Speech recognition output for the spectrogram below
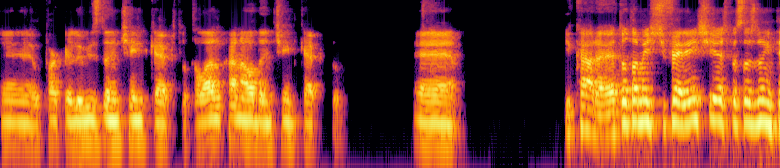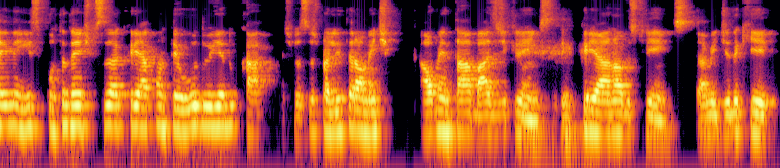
É, o Parker Lewis da Unchained Capital, tá lá no canal da Unchained Capital. É, e, cara, é totalmente diferente e as pessoas não entendem isso, portanto, a gente precisa criar conteúdo e educar as pessoas para literalmente aumentar a base de clientes. Tem que criar novos clientes. À medida que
